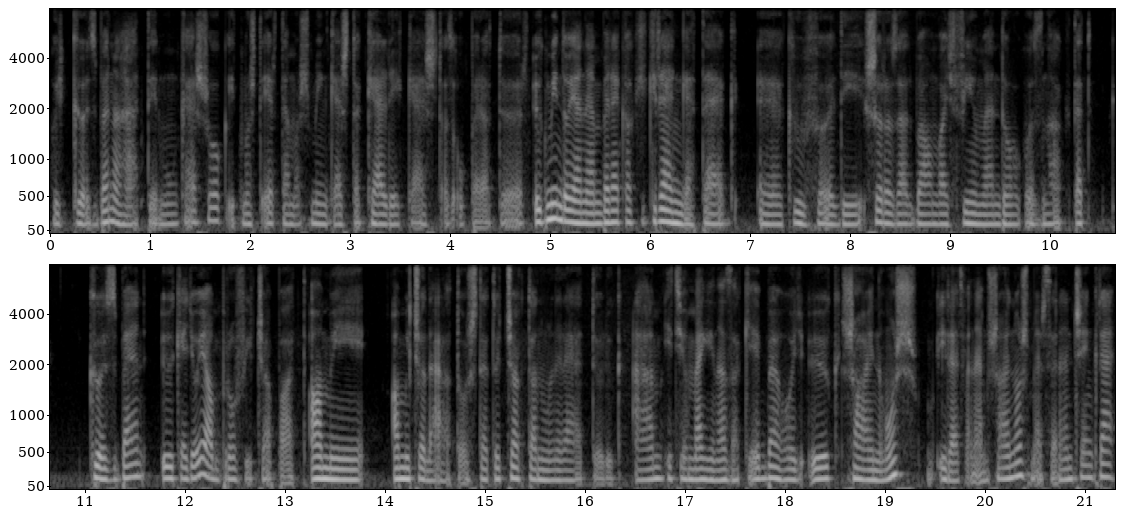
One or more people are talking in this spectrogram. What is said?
hogy közben a háttérmunkások, itt most értem a sminkest, a kellékest, az operatőrt, ők mind olyan emberek, akik rengeteg külföldi sorozatban vagy filmen dolgoznak. Tehát közben ők egy olyan profi csapat, ami, ami csodálatos, tehát hogy csak tanulni lehet tőlük. Ám itt jön megint az a képbe, hogy ők sajnos, illetve nem sajnos, mert szerencsénkre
